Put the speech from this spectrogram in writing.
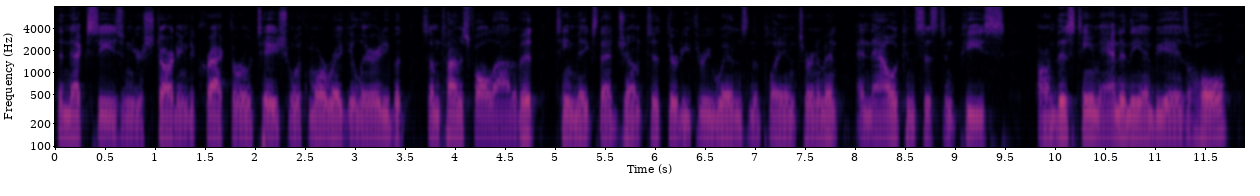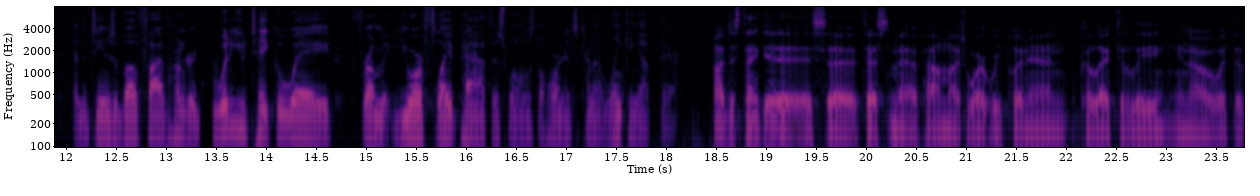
The next season, you're starting to crack the rotation with more regularity, but sometimes fall out of it. Team makes that jump to 33 wins in the play in tournament, and now a consistent piece on this team and in the NBA as a whole, and the team's above 500. What do you take away from your flight path as well as the Hornets kind of linking up there? I just think it's a testament of how much work we put in collectively, you know, with the,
